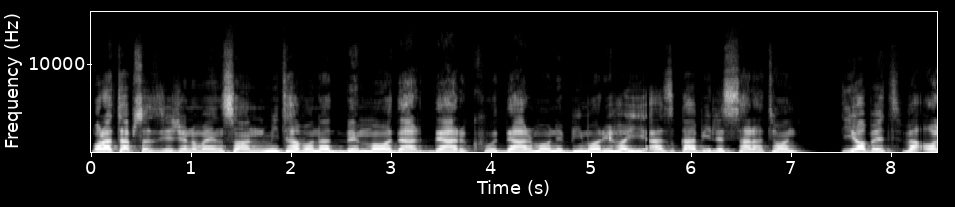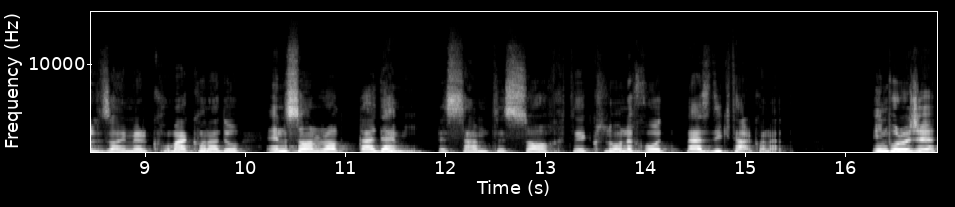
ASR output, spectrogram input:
مرتب سازی ژنوم انسان می تواند به ما در درک و درمان بیماری هایی از قبیل سرطان، دیابت و آلزایمر کمک کند و انسان را قدمی به سمت ساخت کلون خود نزدیک تر کند. این پروژه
